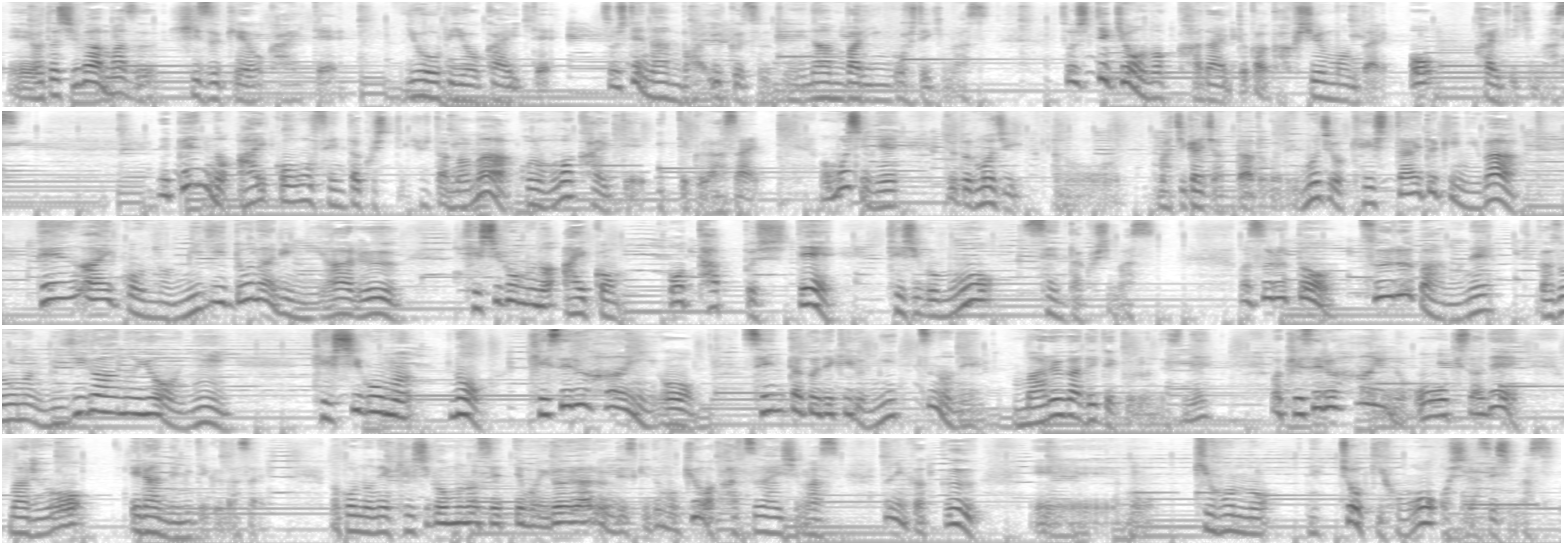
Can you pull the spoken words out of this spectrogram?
えー、私はまず日付を書いて曜日を書いてそしてナンバーいくつというナンバリングをしていきます。そして今日の課題とか学習問題を書いていきます。でペンのアイコンを選択したままこのまま書いていってください。もしねちょっと文字あの間違えちゃったとかで文字を消したい時にはペンアイコンの右隣にある消しゴムのアイコンをタップして消しゴムを選択します。するとツールバーのね画像の右側のように消しゴムの消せる範囲を選択できる3つのね丸が出てくるんですね、まあ、消せる範囲の大きさで丸を選んでみてください、まあ、このね消しゴムの設定もいろいろあるんですけども今日は割愛します。とにかく、えー、もう基本の、ね、超基本をお知らせします。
